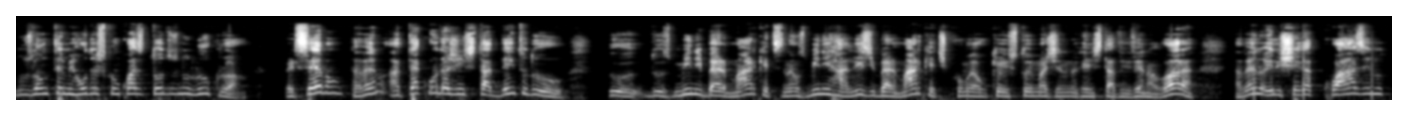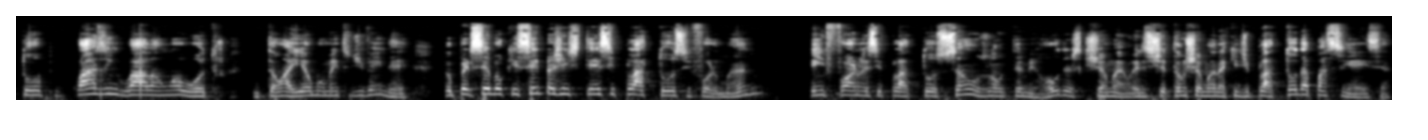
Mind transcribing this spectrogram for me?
os long term holders ficam quase todos no lucro, ó. Percebam? Tá vendo? Até quando a gente está dentro do, do, dos mini bear markets, né, os mini rallies de bear market, como é o que eu estou imaginando que a gente está vivendo agora, tá vendo? Ele chega quase no topo, quase iguala um ao outro. Então aí é o momento de vender. Eu percebo que sempre a gente tem esse platô se formando. Quem forma esse platô são os long term holders, que chamam, eles estão chamando aqui de platô da paciência.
